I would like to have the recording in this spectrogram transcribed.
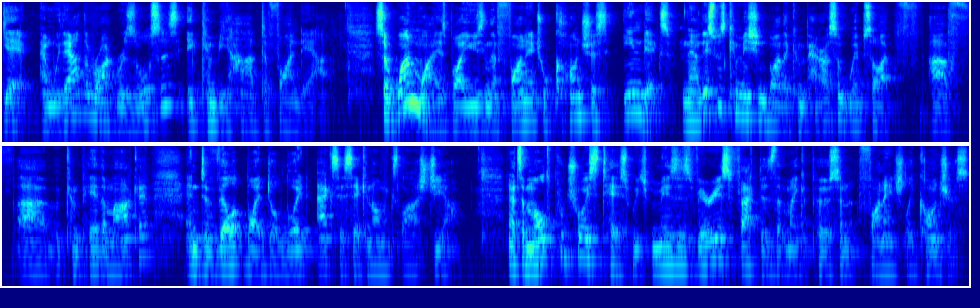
get, and without the right resources, it can be hard to find out. So one way is by using the Financial Conscious Index. Now, this was commissioned by the comparison website uh, uh, Compare the Market and developed by Deloitte Access Economics last year. Now, it's a multiple choice test which measures various factors that make a person financially conscious,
